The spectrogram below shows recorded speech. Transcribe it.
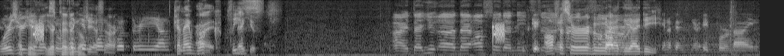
Where's your Okay, unit? you're so clear we to can go. GSR. Can I walk, Alright, please? thank you. All right, that you uh that officer that needs to Officer who had the ID. Innocent engineer 849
